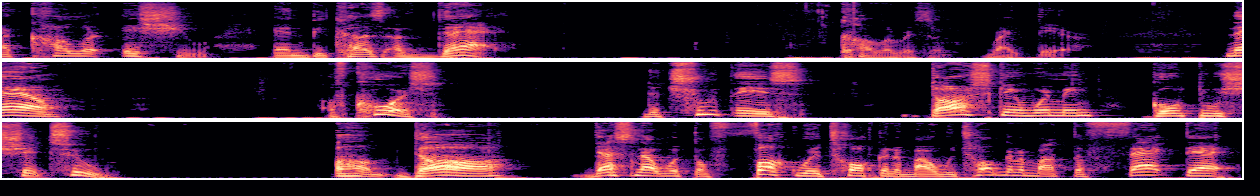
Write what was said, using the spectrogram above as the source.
a color issue. And because of that, colorism right there. Now, of course, the truth is, dark skinned women go through shit too. Um, duh, that's not what the fuck we're talking about. We're talking about the fact that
